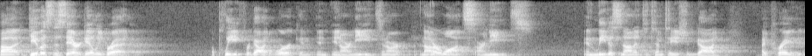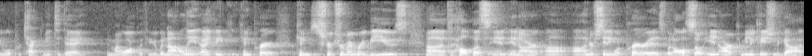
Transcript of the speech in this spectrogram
Uh, give us this day our daily bread. A plead for God to work in, in, in our needs, and our, not our wants, our needs. And lead us not into temptation. God, I pray that you will protect me today in my walk with you. But not only, I think, can prayer, can scripture memory be used uh, to help us in, in our uh, understanding what prayer is, but also in our communication to God.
